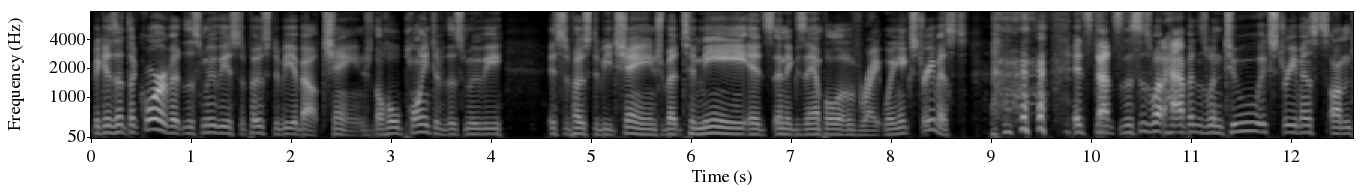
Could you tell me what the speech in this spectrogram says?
Because at the core of it, this movie is supposed to be about change. The whole point of this movie is supposed to be change but to me, it's an example of right wing extremists. it's that's this is what happens when two extremists on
